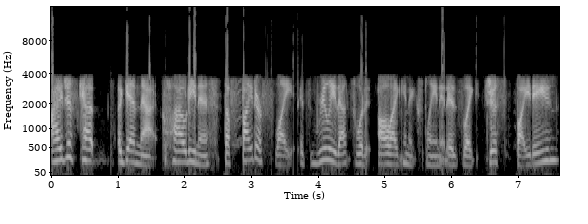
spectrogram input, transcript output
I just kept again that cloudiness, the fight or flight. It's really that's what it, all I can explain it is like just fighting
